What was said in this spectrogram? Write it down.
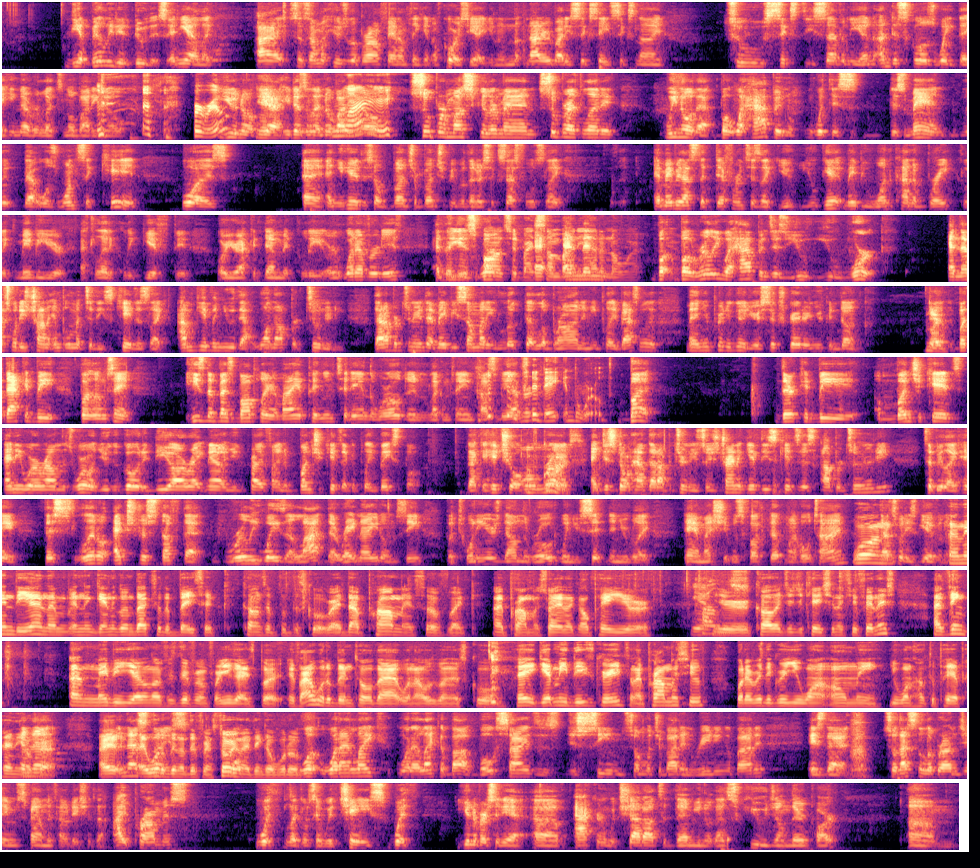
the ability to do this. And yeah, like I, since I'm a huge LeBron fan, I'm thinking, of course, yeah, you know, n- not everybody's six eight, six nine. 260 70 an undisclosed weight that he never lets nobody know For real? you know, yeah. Yeah. he doesn't let nobody know. Why? Super muscular man, super athletic. We know that. But what happened with this this man that was once a kid was, and, and you hear this a bunch a bunch of people that are successful. It's like, and maybe that's the difference. Is like you you get maybe one kind of break, like maybe you're athletically gifted or you're academically or whatever it is, and then get you work- sponsored by and- somebody and then- out of nowhere. but but really, what happens is you you work, and that's what he's trying to implement to these kids. It's like I'm giving you that one opportunity, that opportunity that maybe somebody looked at LeBron and he played basketball. Like, Man, you're pretty good. You're a sixth grader and you can dunk. Yeah. But but that could be. But I'm saying he's the best ball player in my opinion today in the world, and like I'm saying possibly ever. Today in the world. But there could be a bunch of kids anywhere around this world. You could go to DR right now and you could probably find a bunch of kids that could play baseball, that could hit you a home run, and just don't have that opportunity. So he's trying to give these kids this opportunity to be like, hey, this little extra stuff that really weighs a lot that right now you don't see, but 20 years down the road when you sit and you're like, damn, my shit was fucked up my whole time. Well, and- that's what he's giving them. and in the end, I'm, and again, going back to the basic concept of the school, right? That promise of like, I promise, right? Like, I'll pay your Yeah. College. your college education if you finish. I think, and maybe I don't know if it's different for you guys, but if I would have been told that when I was going to school, hey, get me these grades, and I promise you, whatever degree you want on me, you won't have to pay a penny And of that- that. I, it would have been a different story, Well, and I think I would have. what what I like what I like about both sides is just seeing so much about it and reading about it is that so that's the LeBron James Family Foundation that I promise with like I said with Chase with University of Akron which shout out to them you know that's huge on their part um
